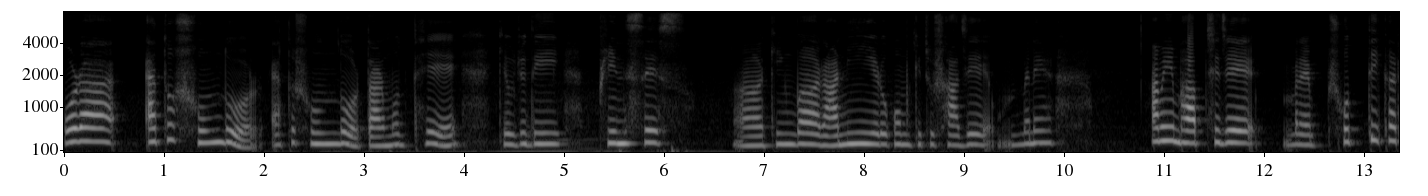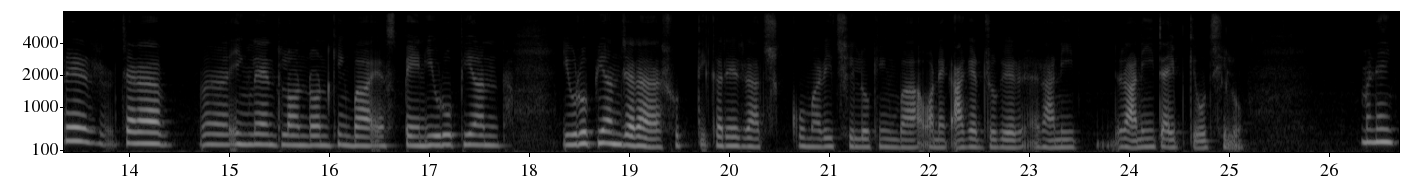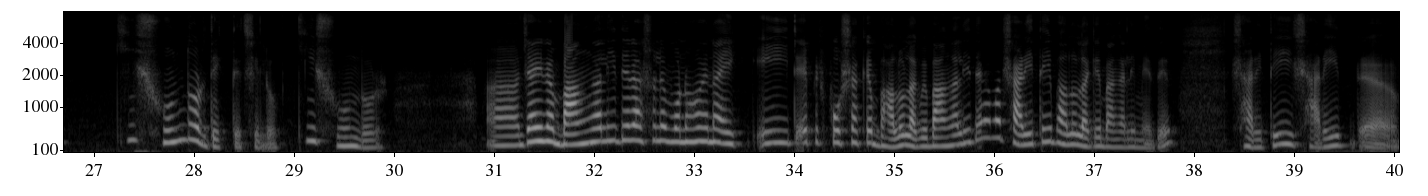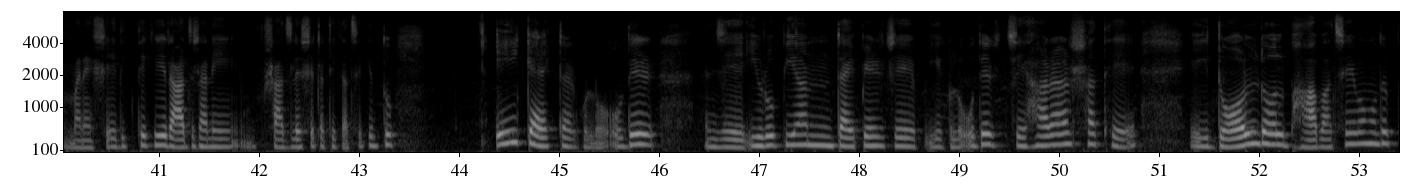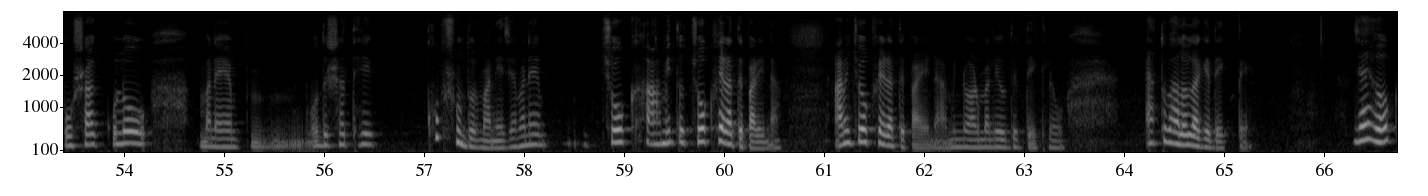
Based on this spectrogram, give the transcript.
ওরা এত সুন্দর এত সুন্দর। তার মধ্যে কেউ যদি প্রিন্সেস কিংবা রানী এরকম কিছু সাজে মানে আমি ভাবছি যে মানে সত্যিকারের যারা ইংল্যান্ড, লন্ডন কিংবা স্পেন, ইউরোপিয়ান ইউরোপিয়ান যারা সত্যিকারের রাজকুমারী ছিল কিংবা অনেক আগের যুগের রানী রানী টাইপ কেউ ছিল মানে কি সুন্দর দেখতে ছিল, কি সুন্দর। জানি না, বাঙালিদের আসলে মনে হয় না এই টাইপের পোশাকে ভালো লাগবে। বাঙালিদের আমার শাড়িতেই ভালো লাগে, বাঙালি মেয়েদের। শাড়িতেই শাড়ির মানে সেই দিক থেকে রাজরানী সাজলে সেটা ঠিক আছে। কিন্তু এই ক্যারেক্টারগুলো ওদের যে ইউরোপিয়ান টাইপের যে ইয়েগুলো ওদের চেহারার সাথে এই ডল ডল ভাব আছে এবং ওদের পোশাকগুলো মানে ওদের সাথে খুব সুন্দর মানিয়ে যায় মানে চোখ, আমি তো চোখ ফেরাতে পারি না। আমি চোখ ফেরাতে পারি না, আমি নর্মালি ওদের দেখলেও। এত ভালো লাগে দেখতে। যাই হোক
